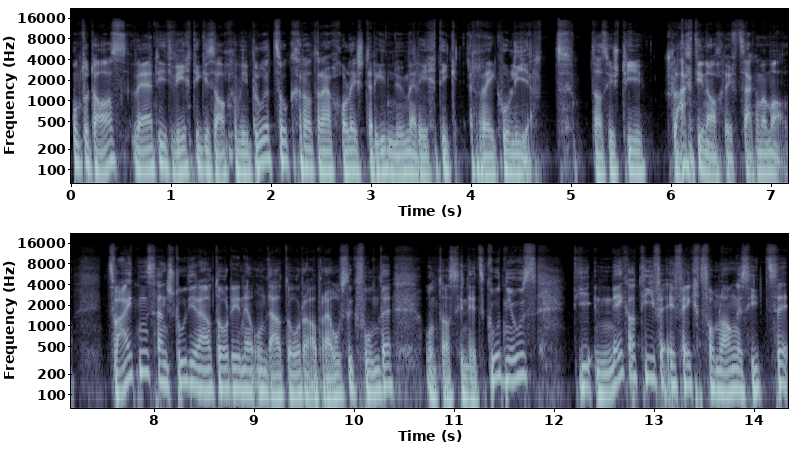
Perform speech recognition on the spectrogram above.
und durch das werden wichtige Sachen wie Blutzucker oder auch Cholesterin nicht mehr richtig reguliert. Das ist die schlechte Nachricht, sagen wir mal. Zweitens haben Studienautorinnen und Autoren aber auch herausgefunden, und das sind jetzt Good News, die negativen Effekte vom langen Sitzen,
